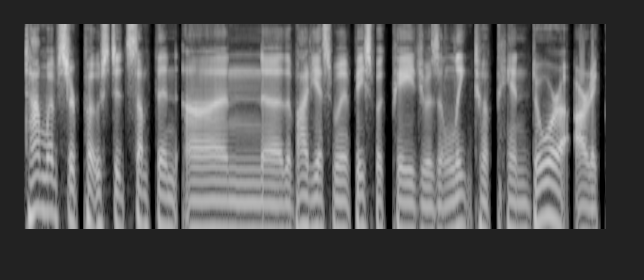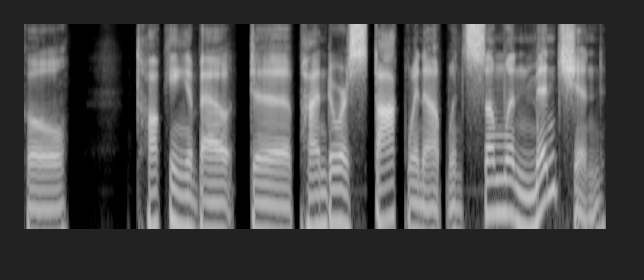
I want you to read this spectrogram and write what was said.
Tom Webster posted something on uh, the Podcast Movement Facebook page. It was a link to a Pandora article talking about uh, Pandora stock went up when someone mentioned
